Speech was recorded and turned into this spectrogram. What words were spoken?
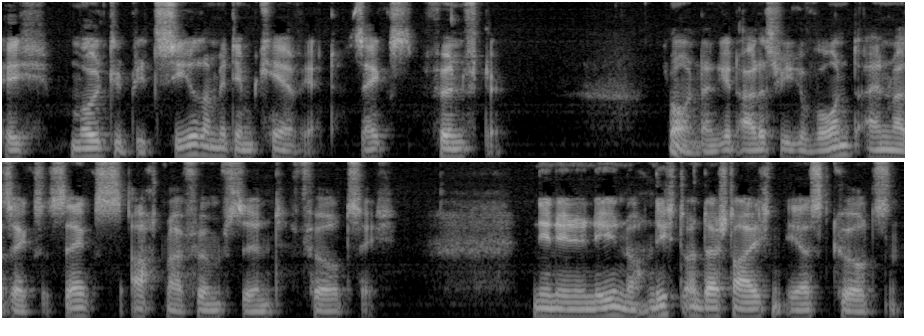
ich multipliziere mit dem Kehrwert 6 Fünftel. So, und dann geht alles wie gewohnt. 1 mal 6 ist 6, 8 mal 5 sind 40. Nee, nee, nee, nee, noch nicht unterstreichen, erst kürzen.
